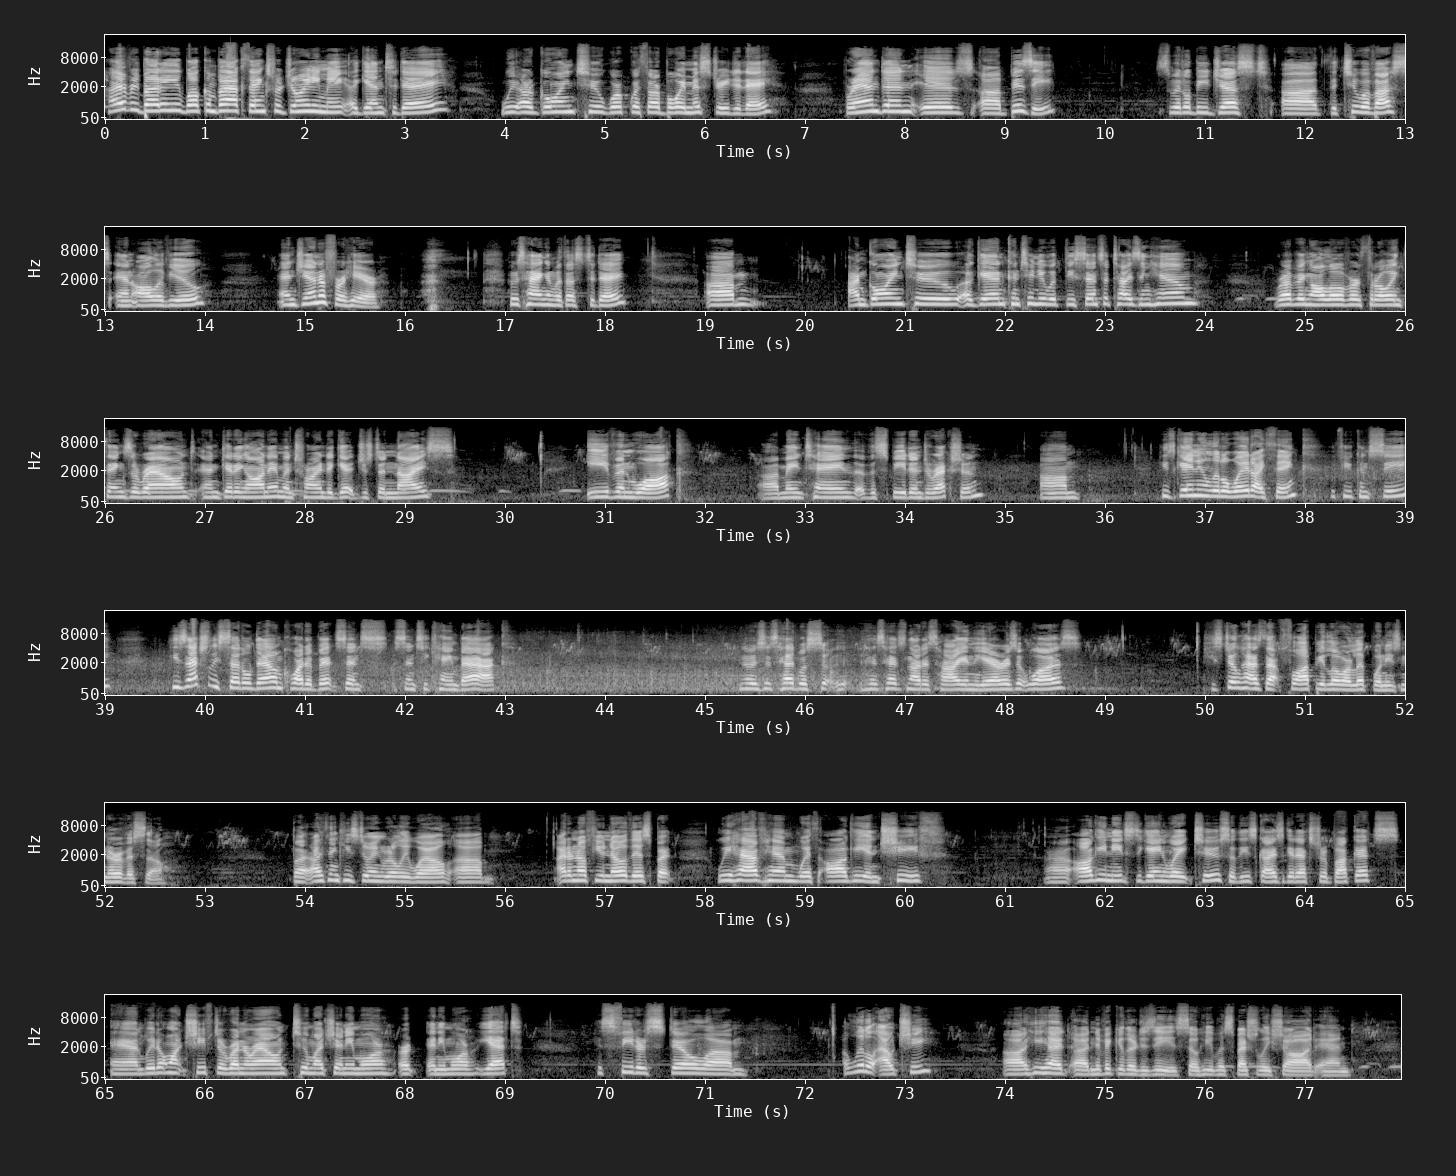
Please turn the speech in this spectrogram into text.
Hi, everybody. Welcome back. Thanks for joining me again today. We are going to work with our boy Mystery today. Brandon is uh, busy, so it'll be just uh, the two of us and all of you, and Jennifer here, who's hanging with us today. Um, I'm going to again continue with desensitizing him, rubbing all over, throwing things around, and getting on him and trying to get just a nice even walk, uh, maintain the, the, speed and direction. Um, he's gaining a little weight, I think, if you can see. He's actually settled down quite a bit since since he came back. Notice his head was his head's not as high in the air as it was. He still has that floppy lower lip when he's nervous, though. But I think he's doing really well. Um, I don't know if you know this, but we have him with Augie and Chief uh, Augie needs to gain weight too, so these guys get extra buckets. And we don't want Chief to run around too much anymore, or anymore yet. His feet are still um, a little ouchy. Uh, he had uh, navicular disease, so he was specially shod, and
